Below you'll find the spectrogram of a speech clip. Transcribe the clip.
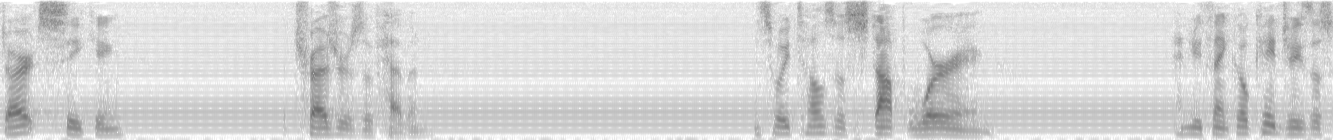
Start seeking the treasures of heaven. And so he tells us, stop worrying. And you think, okay, Jesus,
